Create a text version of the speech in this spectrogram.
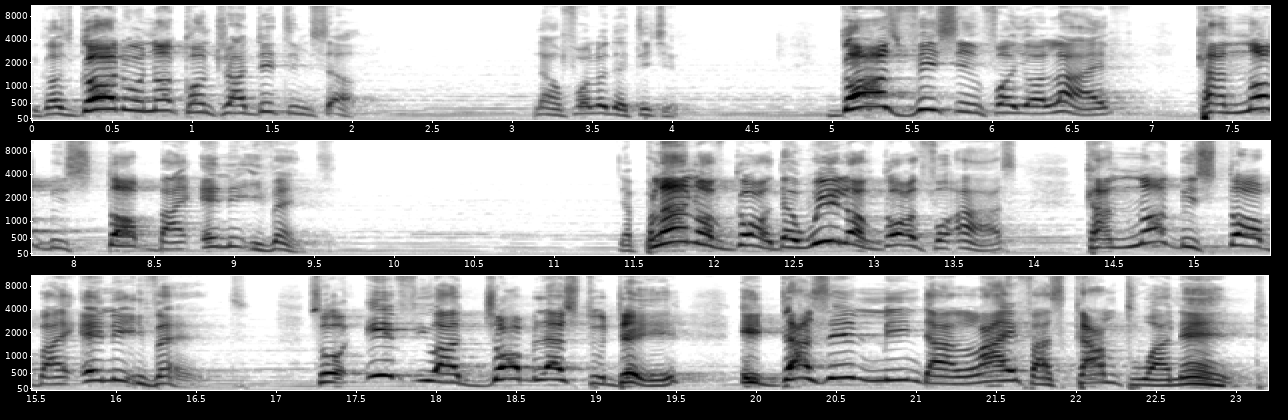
Because God will not contradict himself. Now, follow the teaching. God's vision for your life cannot be stopped by any event. The plan of God, the will of God for us, cannot be stopped by any event. So, if you are jobless today, it doesn't mean that life has come to an end.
